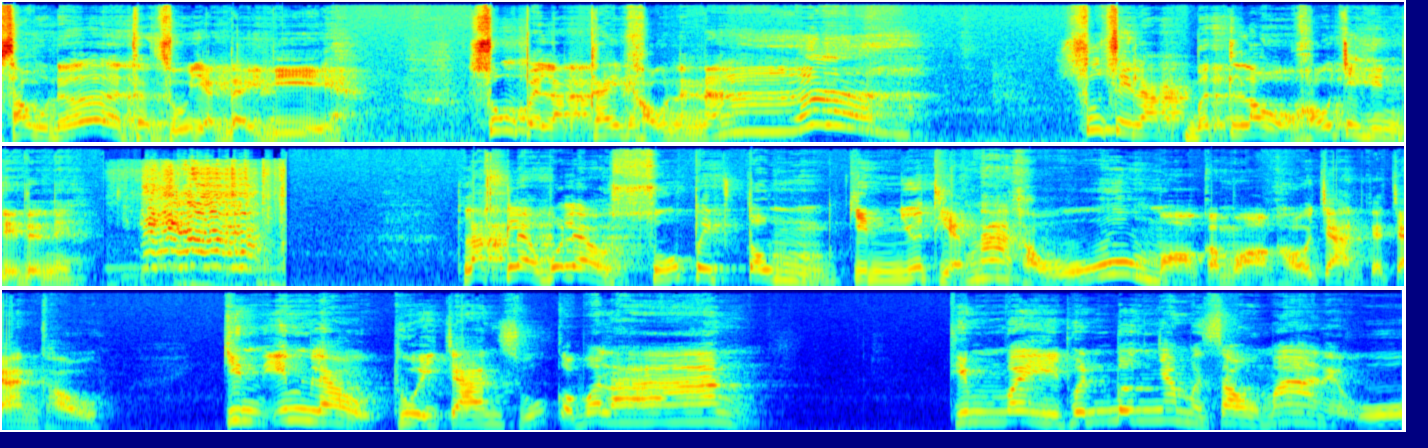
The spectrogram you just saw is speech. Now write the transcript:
เศร้าเด้อถ้าสู้อยากได้ดี ซุ่มไปรักใครเขาน่ะนะสู้สิรักเบิดเล่าเขาจะเหินเดี๋ยวนี้รักแล้วบ่แล้วสูไปต้มกินยุเถียงหน้าเขาหมอกับหมอเขาจานกับจานเขา กินอิ่มแล้วถ้วยจานสูกับว่าลาง ทิมไว้เพิ่นเบิ่งย่ำมาเศร้ามากเนี่ยโอ้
